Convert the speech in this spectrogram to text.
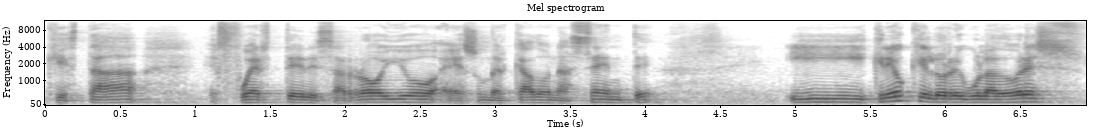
que está fuerte desarrollo, es un mercado nacente, y creo que los reguladores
